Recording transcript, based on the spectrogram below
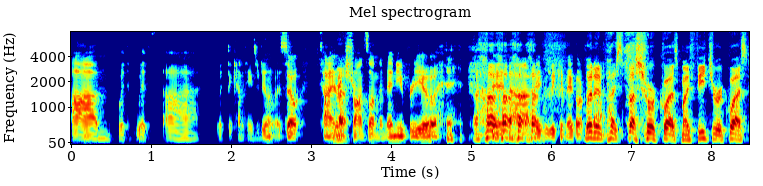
um, with, with, uh, with the kind of things we're dealing with. So Italian yeah. restaurants on the menu for you. then, uh, maybe we can make one. Put in my special request, my feature request.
